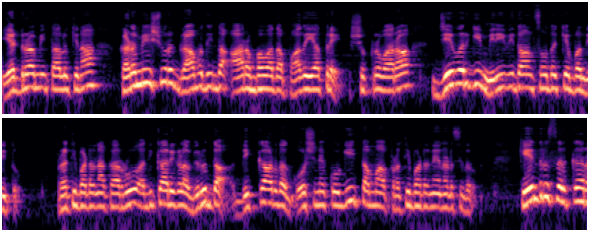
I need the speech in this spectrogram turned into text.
ಯಡ್ರಾಮಿ ತಾಲೂಕಿನ ಕಡಮೇಶ್ವರ ಗ್ರಾಮದಿಂದ ಆರಂಭವಾದ ಪಾದಯಾತ್ರೆ ಶುಕ್ರವಾರ ಜೇವರ್ಗಿ ಮಿನಿ ವಿಧಾನಸೌಧಕ್ಕೆ ಬಂದಿತು ಪ್ರತಿಭಟನಾಕಾರರು ಅಧಿಕಾರಿಗಳ ವಿರುದ್ಧ ಧಿಕ್ಕಾರದ ಘೋಷಣೆ ಕೂಗಿ ತಮ್ಮ ಪ್ರತಿಭಟನೆ ನಡೆಸಿದರು. ಕೇಂದ್ರ ಸರ್ಕಾರ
